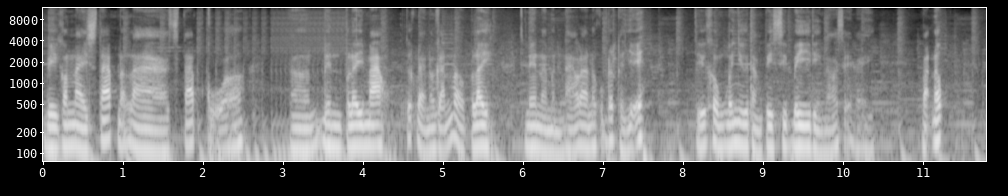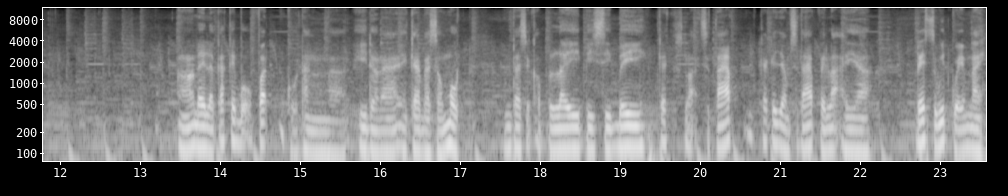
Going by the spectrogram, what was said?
Vì con này stab nó là stab của uh, bên play mount tức là nó gắn vào play nên là mình tháo ra nó cũng rất là dễ. Chứ không có như thằng PCB thì nó sẽ phải vặn ốc. Đó, đây là các cái bộ phận của thằng à, Hydra EK361 chúng ta sẽ có play PCB các loại start các cái dòng start với lại uh, red switch của em này.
